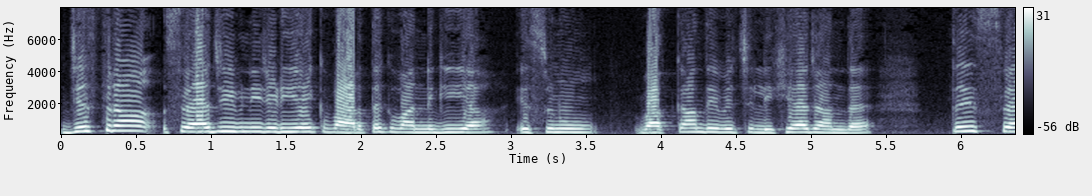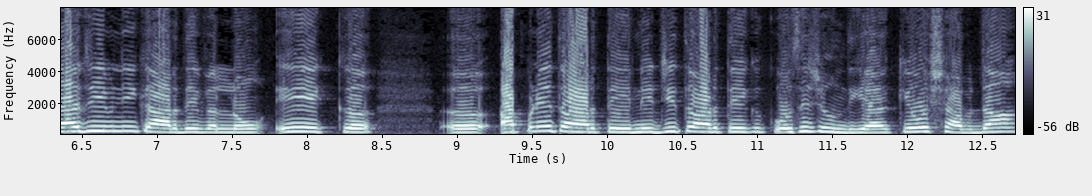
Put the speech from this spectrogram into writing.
ਜਿਸ ਤਰ੍ਹਾਂ ਸਵੈ ਜੀਵਨੀ ਜਿਹੜੀ ਹੈ ਇੱਕ ਵਾਰਤਕ ਵੰਨਗੀ ਆ, ਇਸ ਨੂੰ ਵਾਕਾਂ ਦੇ ਵਿੱਚ ਲਿਖਿਆ ਜਾਂਦਾ ਹੈ, ਤੇ ਸਵੈ ਜੀਵਨੀਕਾਰ ਦੇ ਵੱਲੋਂ ਇਹ ਇੱਕ ਆਪਣੇ ਤੌਰ ਤੇ, ਨਿੱਜੀ ਤੌਰ ਤੇ ਇੱਕ ਕੋਸ਼ਿਸ਼ ਹੁੰਦੀ ਆ ਕਿ ਉਹ ਸ਼ਬਦਾਂ,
